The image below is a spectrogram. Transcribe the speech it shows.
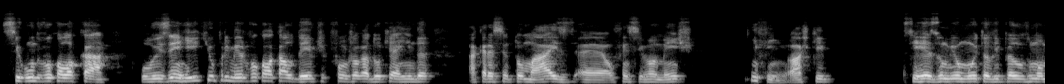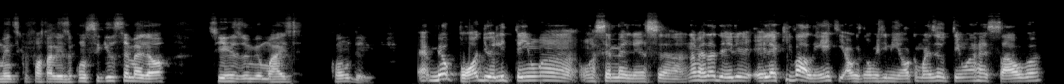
Segundo, vou colocar o Luiz Henrique, e o primeiro vou colocar o David, que foi um jogador que ainda acrescentou mais é, ofensivamente. Enfim, eu acho que se resumiu muito ali pelos momentos que o Fortaleza conseguiu ser melhor, se resumiu mais com o David. É, meu pódio ele tem uma, uma semelhança, na verdade ele, ele é equivalente aos nomes de Minhoca, mas eu tenho uma ressalva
